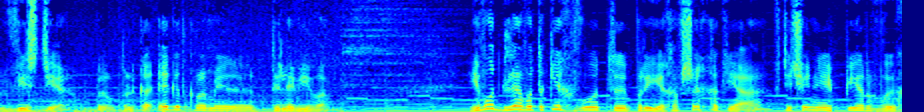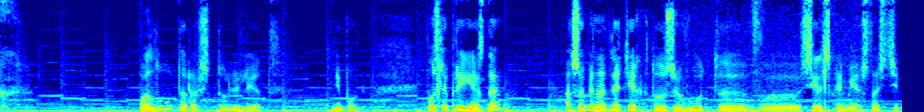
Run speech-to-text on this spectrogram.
везде был. Только «Эгет», кроме Тель-Авива. И вот для вот таких вот приехавших, как я, в течение первых полутора, что ли, лет, не помню, после приезда особенно для тех, кто живут э, в сельской местности,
